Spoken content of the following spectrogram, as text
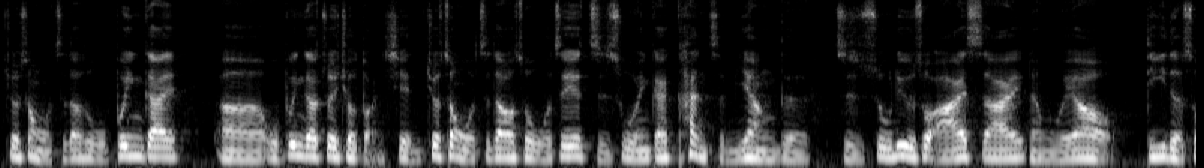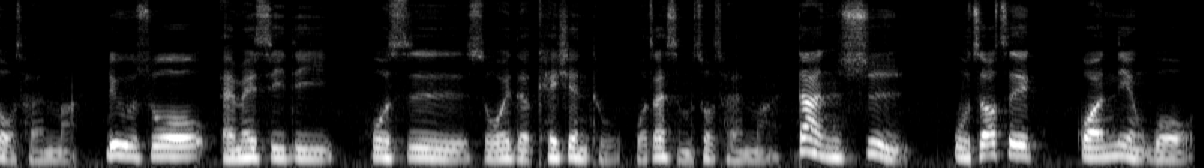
就算我知道说我不应该，呃，我不应该追求短线，就算我知道说我这些指数我应该看怎么样的指数，例如说 RSI，等我要低的时候才能买；例如说 MACD 或是所谓的 K 线图，我在什么时候才能买？但是我知道这些观念，我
